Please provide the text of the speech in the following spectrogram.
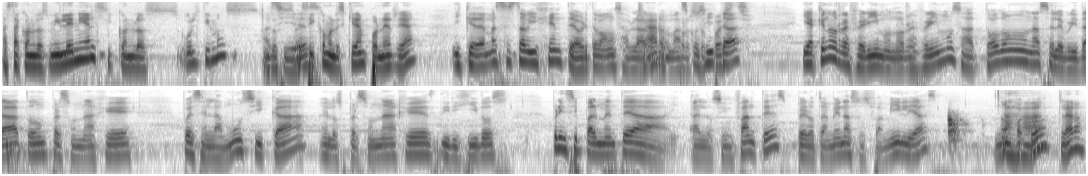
hasta con los millennials y con los últimos, los- Así así es. como les quieran poner ya. Y que además está vigente. Ahorita vamos a hablar Claro, de más cositas. supuesto. ¿Y a qué nos referimos? Nos referimos a toda una celebridad, todo un personaje, pues en la música, en los personajes dirigidos principalmente a, a los infantes, pero también a sus familias. ¿No, Ajá, Paco? claro.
